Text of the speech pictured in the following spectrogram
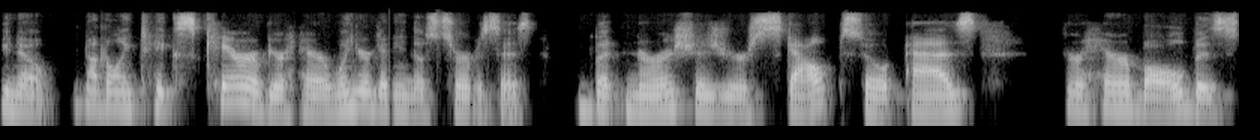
you know not only takes care of your hair when you're getting those services but nourishes your scalp. So as your hair bulb is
